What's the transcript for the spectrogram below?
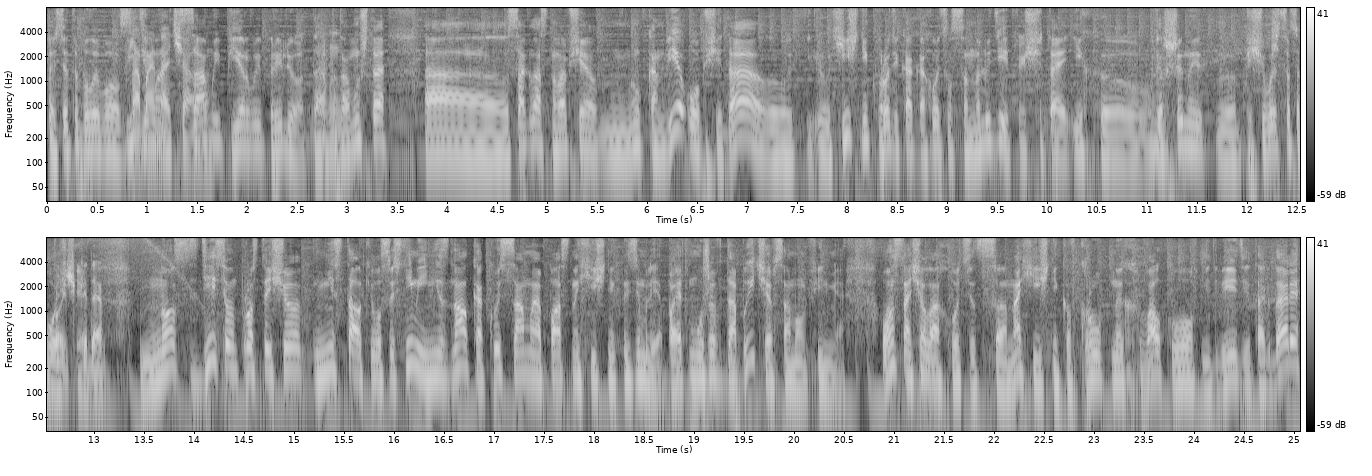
То есть это был его, Самое видимо, начало. самый первый прилет, да, Мгм. потому что э, согласно вообще, ну, конве общей, да, э, хи- хищник вроде как охотился на людей, то есть считая их э, вершиной э, пищевой цепочки. Цепочки, да. Но здесь он просто еще не сталкивался с ними и не знал, какой самый опасный хищник на Земле. Поэтому уже в «Добыче» в самом фильме он сначала охотится на хищников крупных, волков, медведей и так далее,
